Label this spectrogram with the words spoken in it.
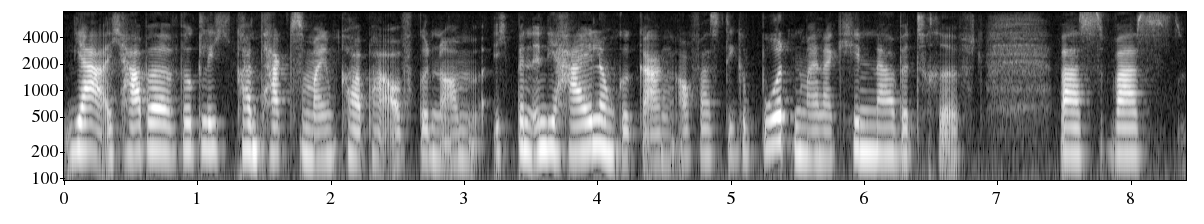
ja, ich habe wirklich Kontakt zu meinem Körper aufgenommen. Ich bin in die Heilung gegangen, auch was die Geburten meiner Kinder betrifft, was, was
